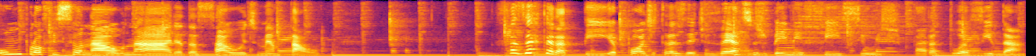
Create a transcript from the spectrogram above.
um profissional na área da saúde mental. Fazer terapia pode trazer diversos benefícios para a tua vida:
